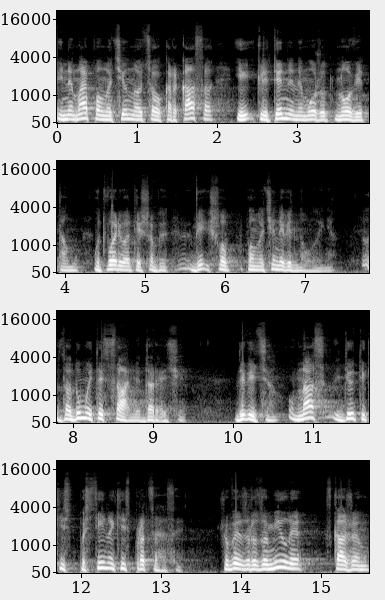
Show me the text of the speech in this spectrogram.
і немає повноцінного цього каркаса, і клітини не можуть нові там утворювати, щоб йшло повноцінне відновлення. Задумайтесь самі, до речі. Дивіться, у нас йдуть якісь постійно якісь процеси. Щоб ви зрозуміли, скажімо,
